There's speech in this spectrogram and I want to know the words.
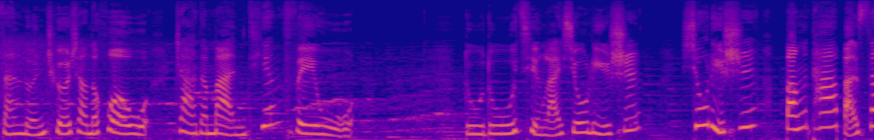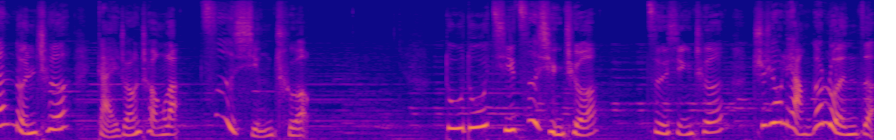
三轮车上的货物炸得满天飞舞。嘟嘟请来修理师，修理师帮他把三轮车改装成了自行车。嘟嘟骑自行车，自行车只有两个轮子。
